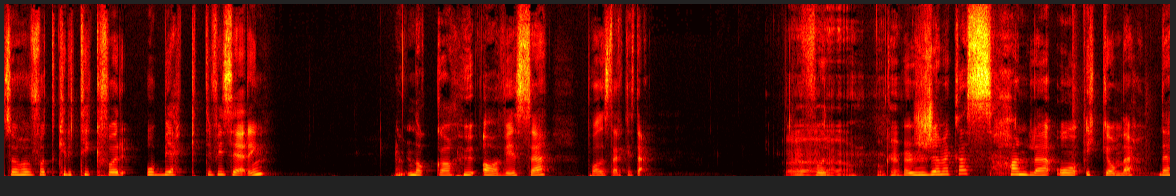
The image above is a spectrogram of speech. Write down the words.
Så hun har fått kritikk for objektifisering. Noe hun avviser på det sterkeste. Eh, For- ok. Je me handler og ikke om det. Det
